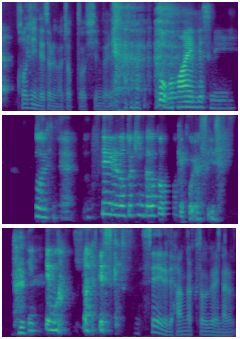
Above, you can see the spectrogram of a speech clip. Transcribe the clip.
個人で取るのはちょっとしんどい。もう5万円ですね。そうですね。セールの時に買うと結構安いです。って言ってもあれですけど。セールで半額とかぐらいになるん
